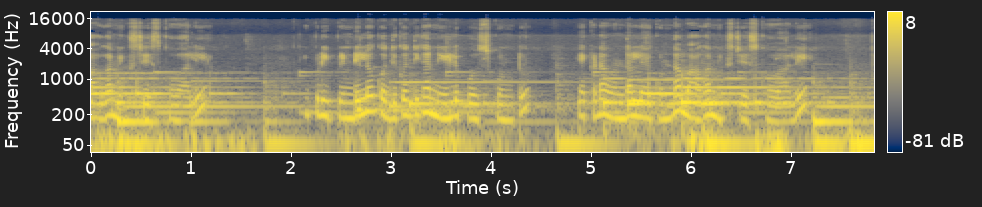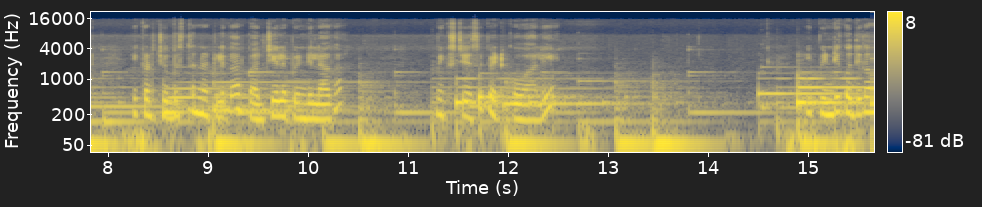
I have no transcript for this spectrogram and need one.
బాగా మిక్స్ చేసుకోవాలి. ఇప్పుడు ఈ పిండిలో కొద్ది కొద్దిగా నీళ్ళు పోసుకుంటూ ఎక్కడ ఉండలు లేకుండా బాగా మిక్స్ చేసుకోవాలి. ఇక్కడ చూపిస్తున్నట్లుగా బజ్జీల పిండిలాగా మిక్స్ చేసి పెట్టుకోవాలి. ఈ పిండి కొద్దిగా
